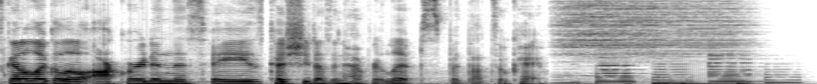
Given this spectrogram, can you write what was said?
Gonna look a little awkward in this phase because she doesn't have her lips, but that's okay.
